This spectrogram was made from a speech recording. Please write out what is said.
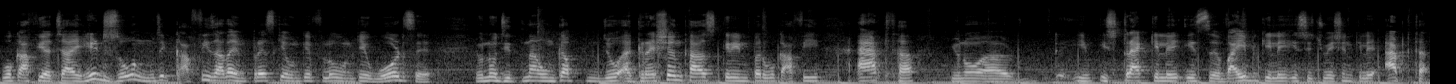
वो काफ़ी अच्छा है हिट जोन मुझे काफ़ी ज़्यादा इम्प्रेस किया उनके फ्लो उनके वर्ड से। यू नो जितना उनका जो अग्रेशन था स्क्रीन पर, वो काफ़ी एप्ट था. यू नो इस ट्रैक के लिए, इस वाइब के लिए, इस सिचुएशन के लिए एप्ट था.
